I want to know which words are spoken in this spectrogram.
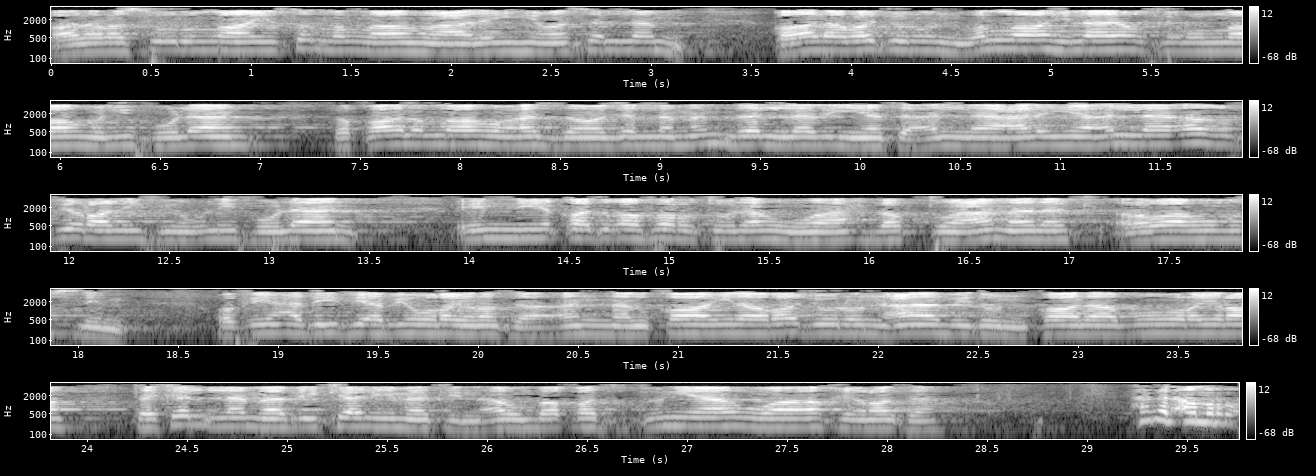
قال رسول الله صلى الله عليه وسلم قال رجل والله لا يغفر الله لفلان فقال الله عز وجل من ذا الذي يتألى علي ألا أغفر لفلان؟ إني قد غفرت له وأحبطت عملك. رواه مسلم. وفي حديث أبي هريرة أن القائل رجل عابد. قال أبو هريرة تكلم بكلمة أو بقت دنياه وآخرته. هذا الأمر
